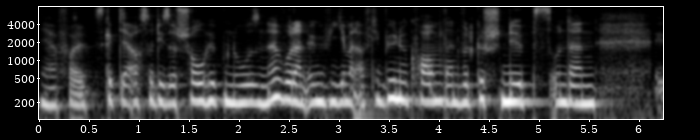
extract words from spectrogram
Ja, voll. Es gibt ja auch so diese Show-Hypnosen, ne, wo dann irgendwie jemand auf die Bühne kommt, dann wird geschnipst und dann, äh,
